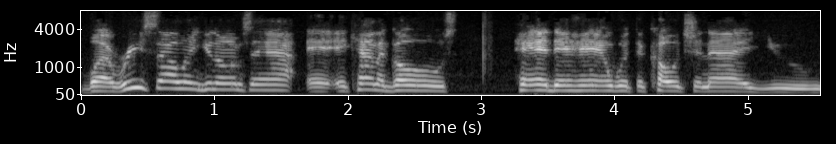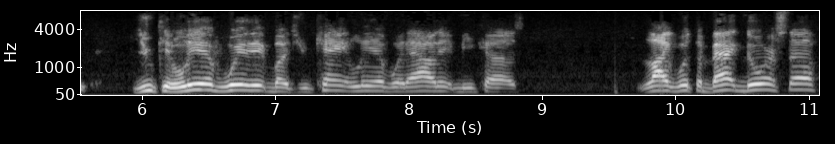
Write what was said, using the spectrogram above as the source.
But reselling, you know what I'm saying? It, it kind of goes hand in hand with the culture now. You you can live with it, but you can't live without it because like with the backdoor stuff,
